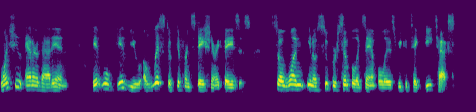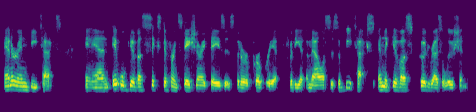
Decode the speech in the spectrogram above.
once you enter that in it will give you a list of different stationary phases. So one, you know, super simple example is we could take BTEX, enter in BTEX, and it will give us six different stationary phases that are appropriate for the analysis of BTEX and that give us good resolution.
